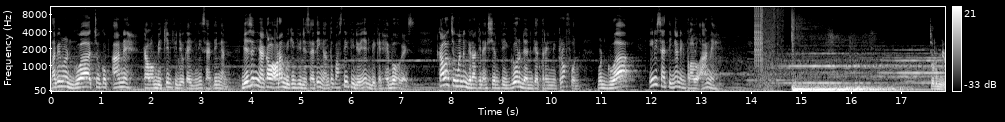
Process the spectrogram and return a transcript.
Tapi menurut gua cukup aneh kalau bikin video kayak gini settingan. Biasanya kalau orang bikin video settingan tuh pasti videonya dibikin heboh guys. Kalau cuma ngerakin action figure dan geterin mikrofon, menurut gua ini settingan yang terlalu aneh. Cermin.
